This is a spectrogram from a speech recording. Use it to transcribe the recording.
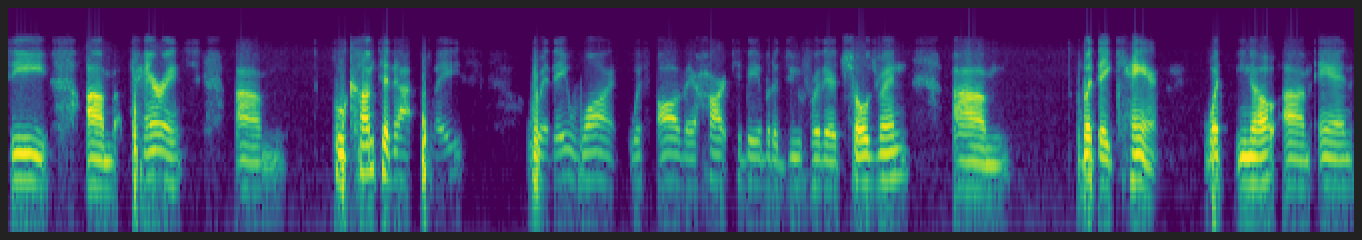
see um, parents um, who come to that place where they want with all their heart to be able to do for their children, um, but they can't. What you know um and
